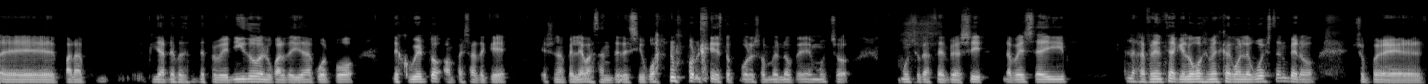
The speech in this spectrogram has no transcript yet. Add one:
eh, para pillar desprevenido en lugar de ir al cuerpo descubierto, a pesar de que es una pelea bastante desigual, porque estos pobres hombres no tienen mucho, mucho que hacer, pero sí, la veis ahí la referencia que luego se mezcla con el western, pero súper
